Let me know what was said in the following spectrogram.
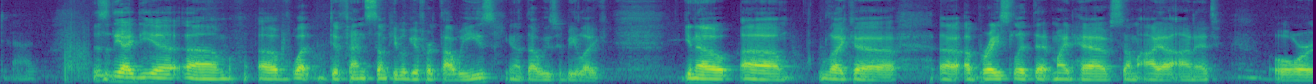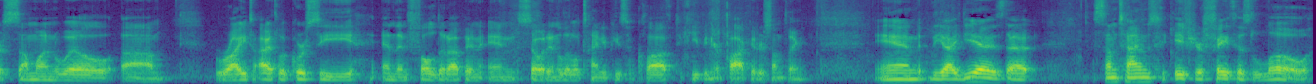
to God. This is the idea um, of what defense some people give for tawiz. You know, tawiz would be like, you know, um, like a a bracelet that might have some ayah on it, or someone will um, write Ayatul Kursi and then fold it up and, and sew it in a little tiny piece of cloth to keep in your pocket or something. And the idea is that sometimes if your faith is low,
